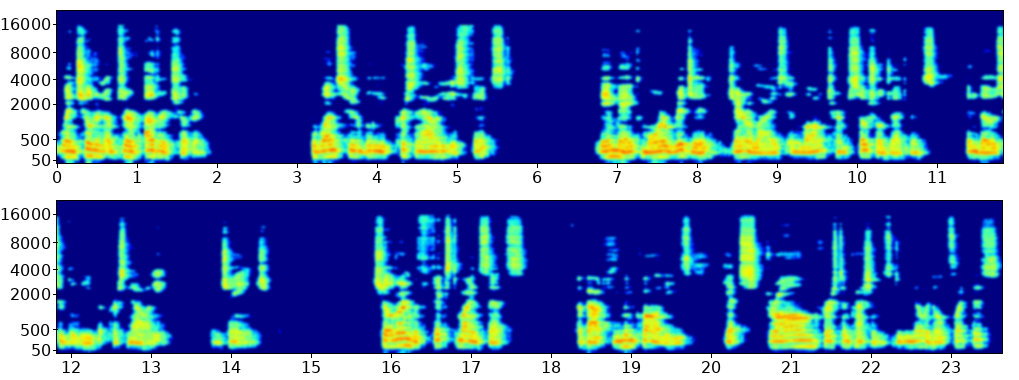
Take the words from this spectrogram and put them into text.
when children observe other children, the ones who believe personality is fixed they make more rigid, generalized, and long term social judgments than those who believe that personality can change. Children with fixed mindsets about human qualities get strong first impressions. Do we know adults like this?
